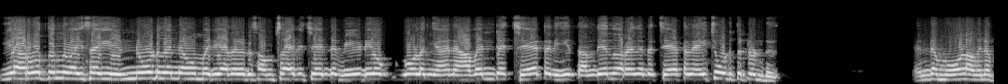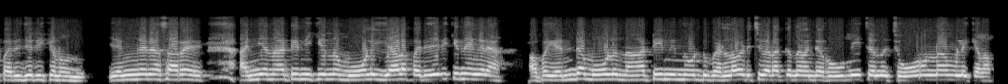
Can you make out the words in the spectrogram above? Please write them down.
ഈ അറുപത്തൊന്ന് വയസ്സായി എന്നോട് തന്നെ അവൻ മര്യാദയോട് സംസാരിച്ച എന്റെ വീഡിയോ കോൾ ഞാൻ അവന്റെ ചേട്ടൻ ഈ തന്തയെന്ന് പറയുന്ന എന്റെ ചേട്ടൻ അയച്ചു കൊടുത്തിട്ടുണ്ട്. എന്റെ മോൾ അവനെ പരിചരിക്കണമെന്ന്. എങ്ങനെ സാറേ? അന്യനാട്ടിൽ നിൽക്കുന്ന മോൾ ഇയാളെ പരിചരിക്കുന്ന എങ്ങനെയാ അപ്പൊ എന്റെ മോൾ നാട്ടിൽ നിന്നുകൊണ്ട് വെള്ളമടിച്ച് കിടക്കുന്നവന്റെ റൂമിൽ ചെന്ന് ചോറുണ്ണാൻ വിളിക്കണം.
